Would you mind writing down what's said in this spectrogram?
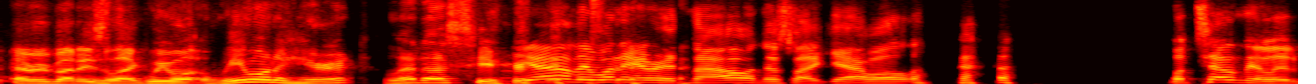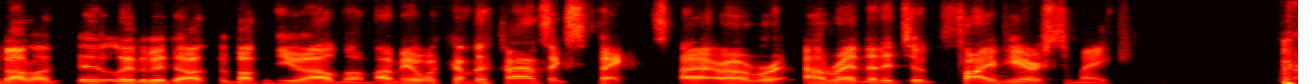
Everybody's like, we want we want to hear it. Let us hear it. yeah, they want to hear it now, and it's like, yeah, well. but tell me a little about a little bit about, about the new album. I mean, what can the fans expect? I, I, I read that it took five years to make.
